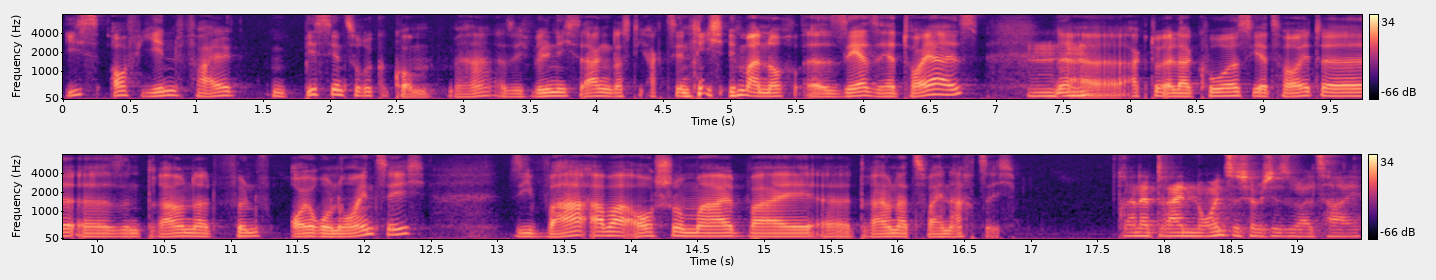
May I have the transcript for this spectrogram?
ist auf jeden Fall ein bisschen zurückgekommen. Ja? Also ich will nicht sagen, dass die Aktie nicht immer noch äh, sehr, sehr teuer ist. Mhm. Ne, äh, aktueller Kurs jetzt heute äh, sind 305,90 Euro. Sie war aber auch schon mal bei 382. 393 habe ich hier sogar als High.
